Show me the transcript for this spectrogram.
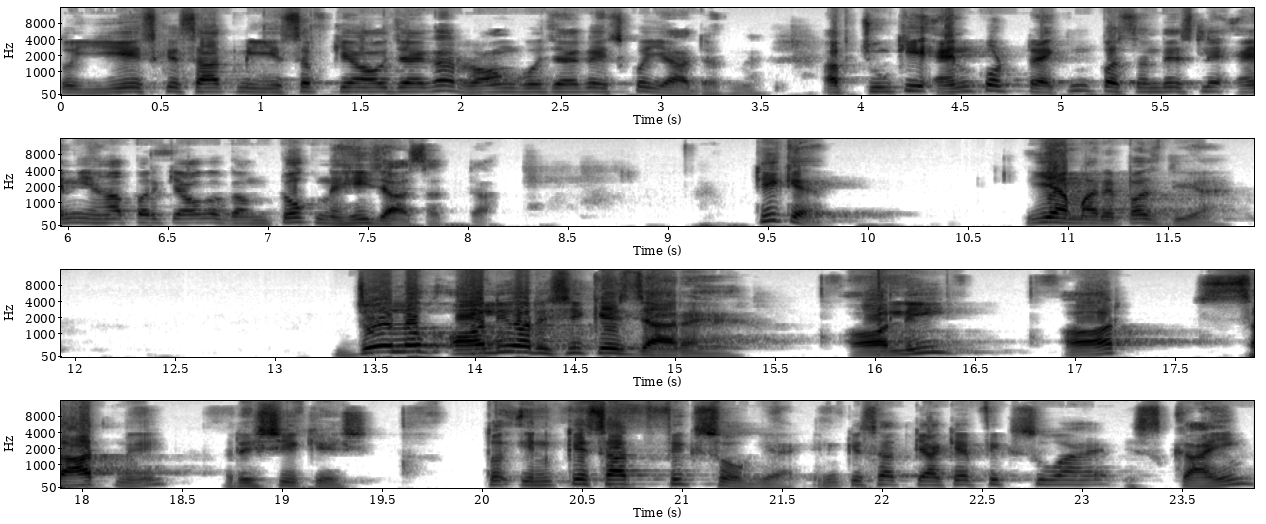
तो ये इसके साथ में ये सब क्या हो जाएगा? रॉन्ग हो जाएगा, इसको याद रखना अब चूँकि एन को ट्रैकिंग पसंद है, इसलिए एन यहाँ पर क्या होगा? गंगटोक नहीं जा सकता। ठीक है? ये हमारे पास दिया है। जो लोग ओली और ऋषिकेश जा रहे हैं ओली और साथ में ऋषिकेश। तो इनके साथ फिक्स हो गया। है इनके साथ क्या क्या फिक्स हुआ है? स्काइंग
